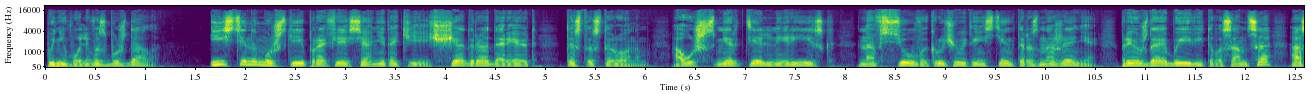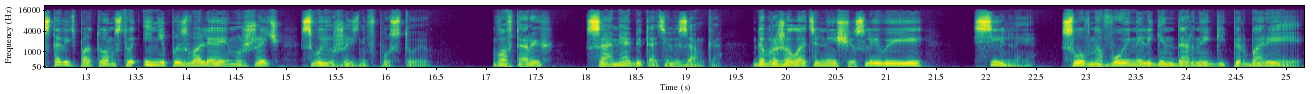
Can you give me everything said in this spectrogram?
поневоле возбуждала. Истинно мужские профессии, они такие, щедро одаряют тестостероном, а уж смертельный риск на всю выкручивает инстинкт размножения, принуждая боевитого самца оставить потомство и не позволяя ему сжечь свою жизнь впустую. Во-вторых, сами обитатели замка — доброжелательные, счастливые и сильные, словно воины легендарной Гипербореи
